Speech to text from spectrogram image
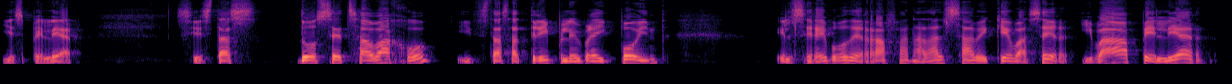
y es pelear. Si estás dos sets abajo y estás a triple breakpoint, el cerebro de Rafa Nadal sabe qué va a hacer y va a pelear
